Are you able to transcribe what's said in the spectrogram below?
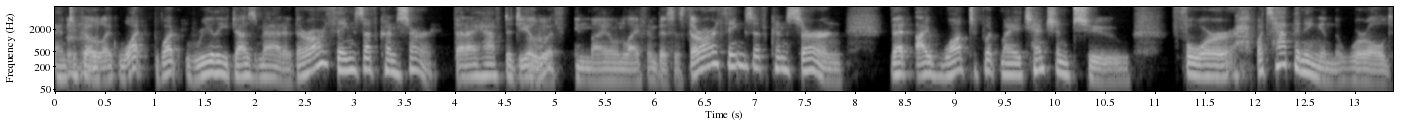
and to mm-hmm. go like what what really does matter there are things of concern that i have to deal mm-hmm. with in my own life and business there are things of concern that i want to put my attention to for what's happening in the world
